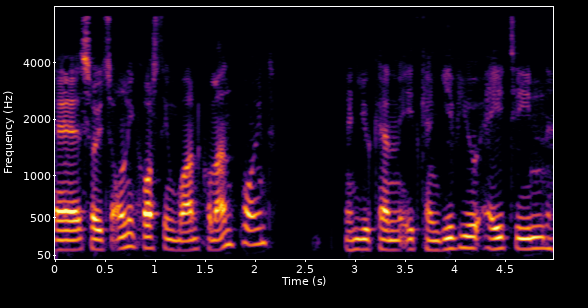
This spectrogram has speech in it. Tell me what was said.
Uh, so it's only costing one command point, and you can it can give you 18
